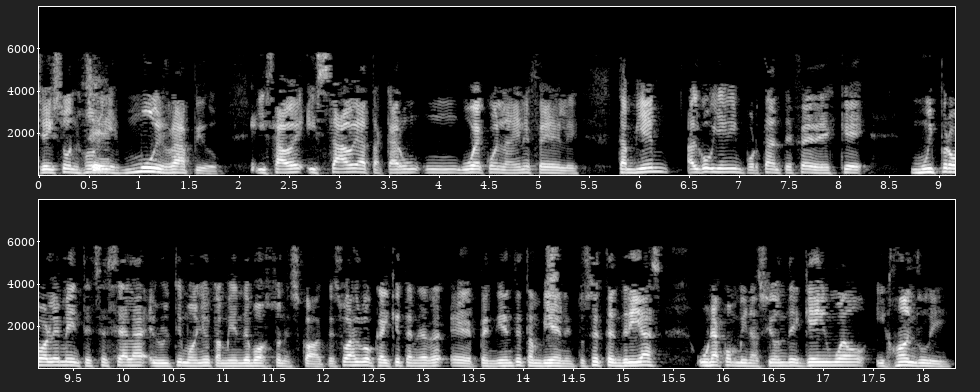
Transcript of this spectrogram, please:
Jason Huntley es muy rápido y sabe, y sabe atacar un, un hueco en la NFL. También algo bien importante, Fede, es que muy probablemente ese sea el último año también de Boston Scott. Eso es algo que hay que tener eh, pendiente también. Entonces tendrías una combinación de Gainwell y Hundley,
